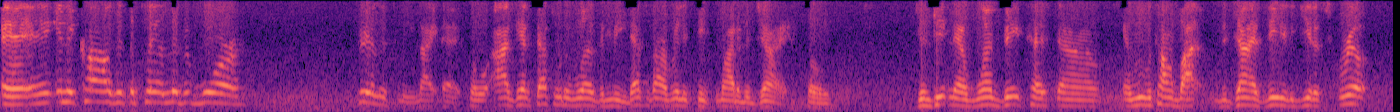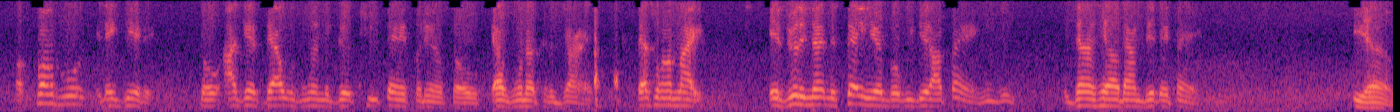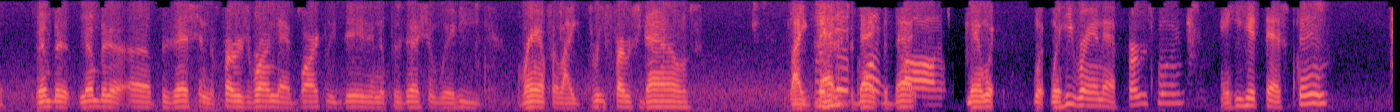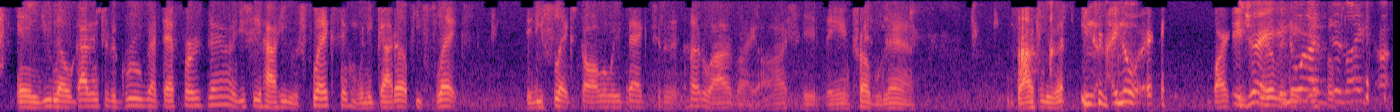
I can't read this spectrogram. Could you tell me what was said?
and, and it caused us to play a little bit more fearlessly like that. So I guess that's what it was to me. That's what I really see from out of the Giants. So just getting that one big touchdown, and we were talking about the Giants needed to get a script, a fumble, and they did it. So I guess that was one of the good key things for them. So that was one up to the Giants. That's why I'm like, it's really nothing to say here, but we did our thing. We just the Giants held down and did their thing. Yeah. Remember remember the uh, possession, the first run that Barkley did in the possession where he ran for like three first downs, like back to back to back. Man, when, when he ran that first one and he hit that spin, and you know got into the groove, got that first down. You see how he was flexing when he got up. He flexed, and he flexed all the way back to the huddle. I was like, oh shit, they in trouble now. Barkley, you know, I know. Barkley, hey, Dre, you know what I did like? Uh,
